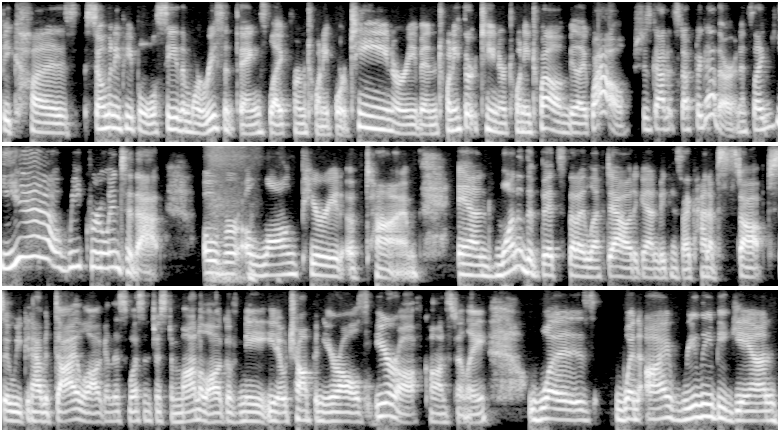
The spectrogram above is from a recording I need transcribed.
because so many people will see the more recent things like from 2014 or even 2013 or 2012 and be like, wow, she's got it stuff together. And it's like, yeah, we grew into that over a long period of time. And one of the bits that I left out again, because I kind of stopped so we could have a dialogue and this wasn't just a monologue of me, you know, chomping your all's ear off constantly, was when I really began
